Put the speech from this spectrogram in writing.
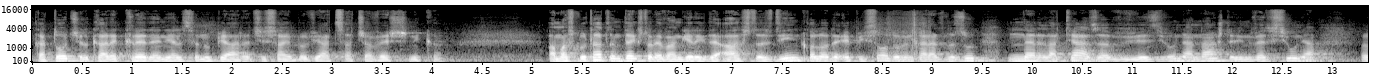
ca tot cel care crede în El să nu piară, ci să aibă viața cea veșnică. Am ascultat în textul evanghelic de astăzi, dincolo de episodul în care ați văzut, ne relatează viziunea nașterii în versiunea uh,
